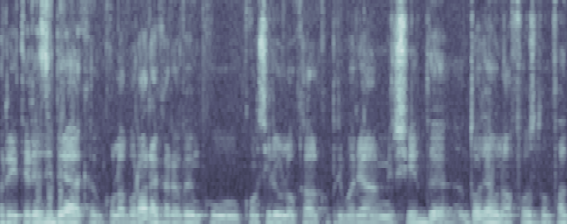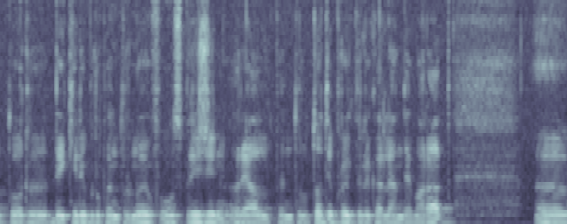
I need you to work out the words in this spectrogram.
reiterez ideea că colaborarea care avem cu Consiliul Local, cu Primăria Mirșid, întotdeauna a fost un factor de echilibru pentru noi, un sprijin real pentru toate proiectele care le-am demarat. Uh,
